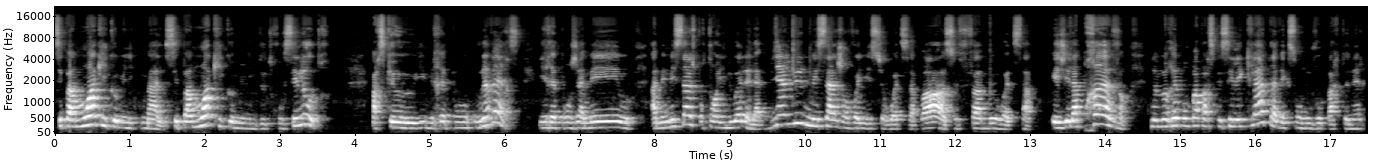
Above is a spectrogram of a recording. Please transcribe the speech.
C'est pas moi qui communique mal. C'est pas moi qui communique de trop. C'est l'autre. Parce qu'il répond, ou l'inverse, il répond jamais à mes messages. Pourtant, il ou elle, elle a bien lu le message envoyé sur WhatsApp. Ah, ce fameux WhatsApp. Et j'ai la preuve. Ne me répond pas parce que c'est l'éclate avec son nouveau partenaire.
